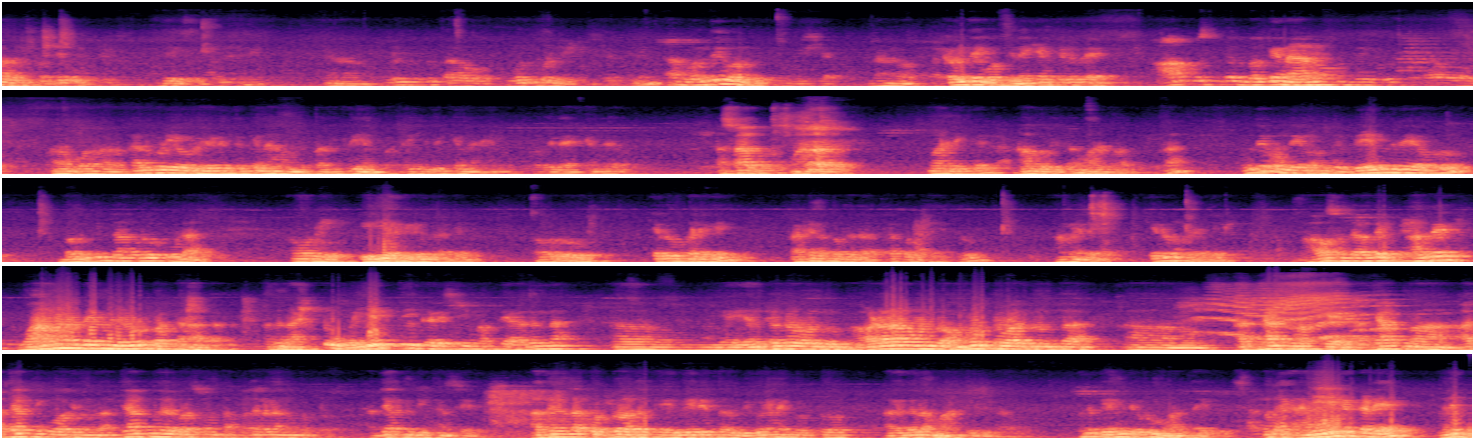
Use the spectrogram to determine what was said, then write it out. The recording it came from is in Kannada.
ಓದ್ತೀವಿ ದೇವಸ್ಥಾನದಲ್ಲಿ ಉಳಿದು ತಾವು ಹೇಳ್ತೀನಿ. ಅದು ಒಂದೇ ಒಂದು ವಿಷಯ ನಾನು ಕವಿತೆ ಓದ್ತೀನಿ. ಯಾಕೆಂತ ಹೇಳಿದ್ರೆ, ಆ ಪುಸ್ತಕದ ಬಗ್ಗೆ ನಾನು ಒಂದು ಕಲ್ಗುಡಿ ಅವರು ಹೇಳಿದ್ದಕ್ಕೆ ನಾನು ಒಂದು ಪದ್ಧತಿ ಕೊಟ್ಟೆ ಇದಕ್ಕೆ ನಾನು ಏನು ಹೋಗಿಲ್ಲ ಯಾಕೆಂದ್ರೆ ಅಸಾಧ್ಯ. ಮಾಡಲಿಕ್ಕೆ ಆಗೋದಿಲ್ಲ, ಮಾಡಬಾರ್ದು. ಕೂಡ ಒಂದೇ ಒಂದು ಏನು ಅಂದರೆ, ಬೇಂದ್ರೆ ಅವರು ಬದುಕಿದ್ದಾಗಲೂ ಕೂಡ ಅವರು ಹಿರಿಯರು ಹೇಳಿದಾಗ ಅವರು ಕೆಲವು ಕಡೆಗೆ ಕಠಿಣ ಪದದ ಅರ್ಥ ಕೊಡ್ತಾ ಇದ್ರು. ಆಮೇಲೆ ಕೆಲವು ಕಡೆಗೆ ಭಾವಸಂದ ಅಂದರೆ ಅಂದರೆ ವಾಮನ ಕೊಟ್ಟ ಹಾಗ ಅದನ್ನ ಅಷ್ಟು ವೈಯಕ್ತೀಕರಿಸಿ ಮತ್ತೆ ಅದನ್ನ ಎಂಥದ ಒಂದು ಬಹಳ ಒಂದು ಅಮೂರ್ತವಾದಂಥ ಅಧ್ಯಾತ್ಮಕ್ಕೆ ಅಧ್ಯಾತ್ಮ ಆಧ್ಯಾತ್ಮಿಕವಾಗಿ ಒಂದು ಅಧ್ಯಾತ್ಮದಲ್ಲಿ ಬಳಸುವಂಥ ಪದಗಳನ್ನು ಕೊಟ್ಟು, ಅಧ್ಯಾತ್ಮ ಜಿಜ್ಞಾಸೆ. ಅದನ್ನೆಲ್ಲ ಕೊಟ್ಟು ಅದಕ್ಕೆ ಬೇರೆ ಥರ ವಿವರಣೆ ಕೊಟ್ಟು ಅದೆಲ್ಲ ಮಾಡ್ತಿದ್ದಿಲ್ಲ ಅಂದರೆ ಅಂದ್ರೆ ದೇವರು ಮಾಡ್ತಾ ಇದ್ವಿ ಅನೇಕ ಕಡೆ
